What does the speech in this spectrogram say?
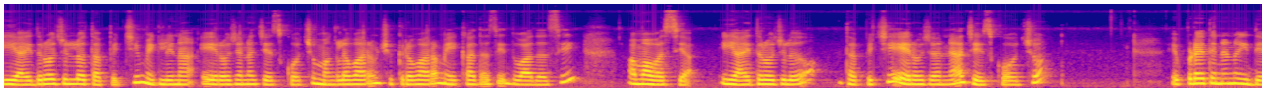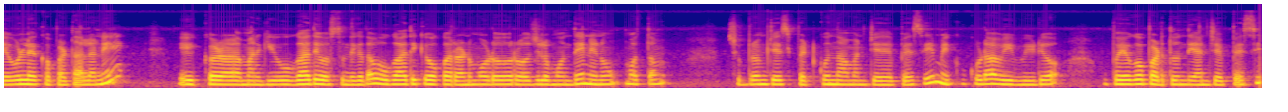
ఈ ఐదు రోజుల్లో తప్పించి మిగిలిన ఏ రోజైనా చేసుకోవచ్చు. మంగళవారం శుక్రవారం ఏకాదశి ద్వాదశి అమావాస్య ఈ ఐదు రోజులు తప్పించి ఏ రోజైనా చేసుకోవచ్చు. ఎప్పుడైతే నేను ఈ దేవుళ్ళ యొక్క పటాలని ఇక్కడ మనకి ఉగాది వస్తుంది కదా ఉగాదికి ఒక రెండు మూడు రోజుల ముందే నేను మొత్తం శుభ్రం చేసి పెట్టుకుందామని చెప్పేసి మీకు కూడా ఈ వీడియో ఉపయోగపడుతుంది అని చెప్పేసి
